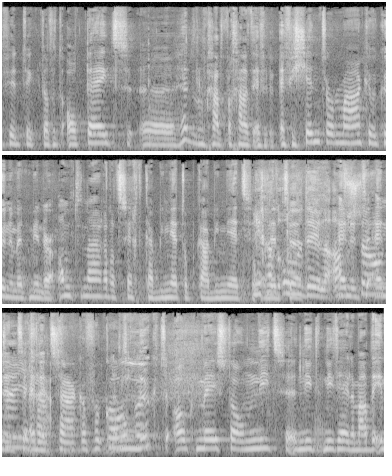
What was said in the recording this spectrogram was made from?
vind ik dat het altijd... Uh, he, dan gaat, we gaan het efficiënter maken. We kunnen met minder ambtenaren. Dat zegt kabinet op kabinet. Je gaat het, onderdelen afstoten, en het, en het, en het, zaken verkopen. Dat lukt ook meestal niet, niet, niet helemaal. De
